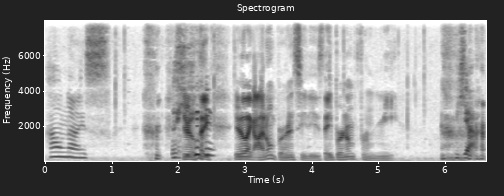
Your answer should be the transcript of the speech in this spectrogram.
how nice. you're like you're like I don't burn CDs. They burn them for me. Yeah.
